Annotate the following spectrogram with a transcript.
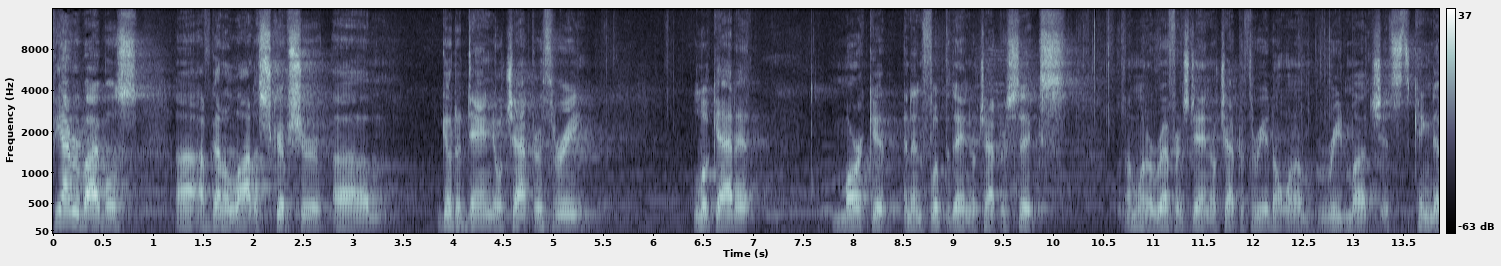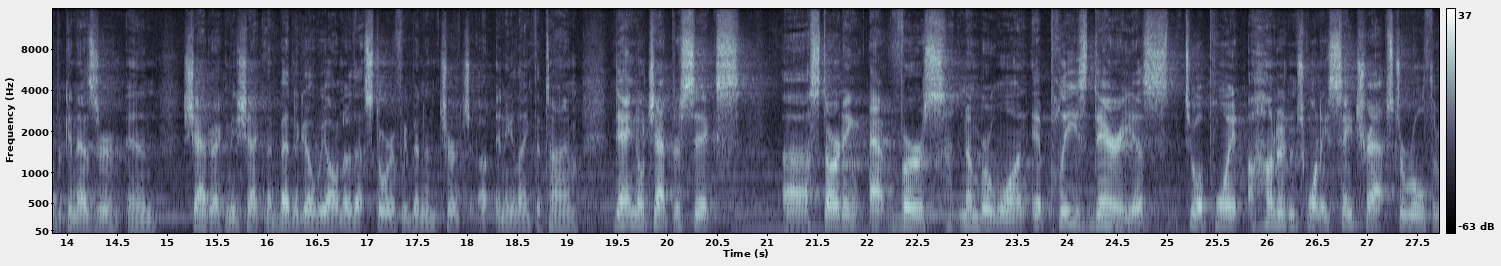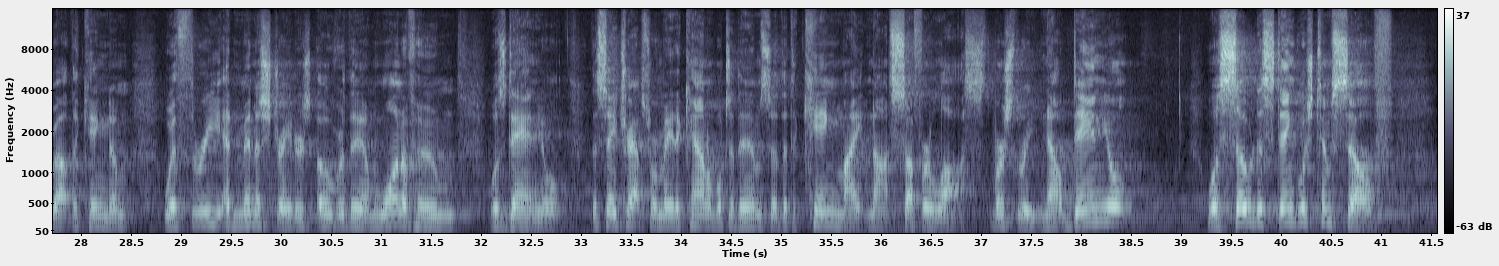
If you have your Bibles, uh, I've got a lot of scripture. Um, go to Daniel chapter 3, look at it, mark it, and then flip to Daniel chapter 6. I'm going to reference Daniel chapter 3. I don't want to read much. It's King Nebuchadnezzar and Shadrach, Meshach, and Abednego. We all know that story if we've been in church uh, any length of time. Daniel chapter 6, uh, starting at verse number 1. It pleased Darius to appoint 120 satraps to rule throughout the kingdom, with three administrators over them, one of whom was Daniel. The satraps were made accountable to them so that the king might not suffer loss. Verse 3 Now Daniel was so distinguished himself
